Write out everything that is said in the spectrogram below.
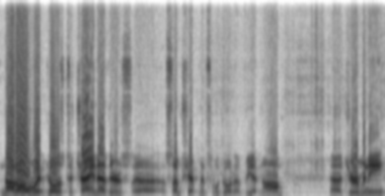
not all wood goes to China, there's, uh, some shipments will go to Vietnam, uh, Germany,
